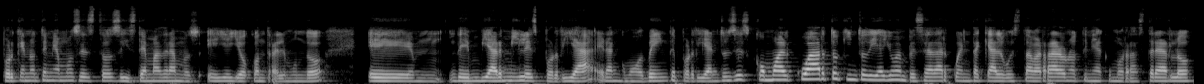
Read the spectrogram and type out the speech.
porque no teníamos estos sistemas, éramos ella y yo contra el mundo, em, de enviar miles por día, eran como 20 por día. Entonces, como al cuarto, quinto día, yo me empecé a dar cuenta que algo estaba raro, no tenía cómo rastrearlo,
